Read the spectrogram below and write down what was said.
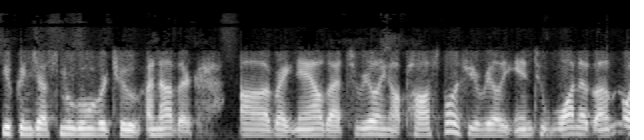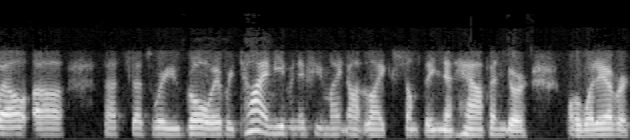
you can just move over to another. Uh, right now, that's really not possible. If you're really into one of them, well. Uh, that's that's where you go every time, even if you might not like something that happened or or whatever.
